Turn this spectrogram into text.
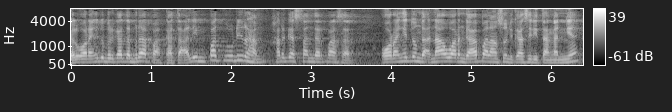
Lalu orang itu berkata berapa? Kata Ali 40 dirham, harga standar pasar. Orang itu nggak nawar, nggak apa, langsung dikasih di tangannya.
